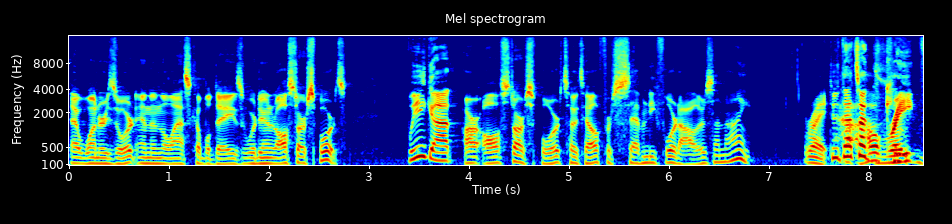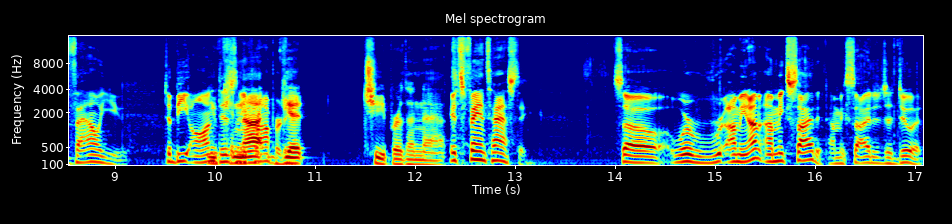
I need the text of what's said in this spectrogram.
at one resort, and then the last couple days we're doing it All Star Sports. We got our All Star Sports hotel for seventy four dollars a night, Right, dude. That's How- a how great value to be on you Disney cannot property. get cheaper than that. It's fantastic. So we're. I mean, I'm, I'm excited. I'm excited to do it.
